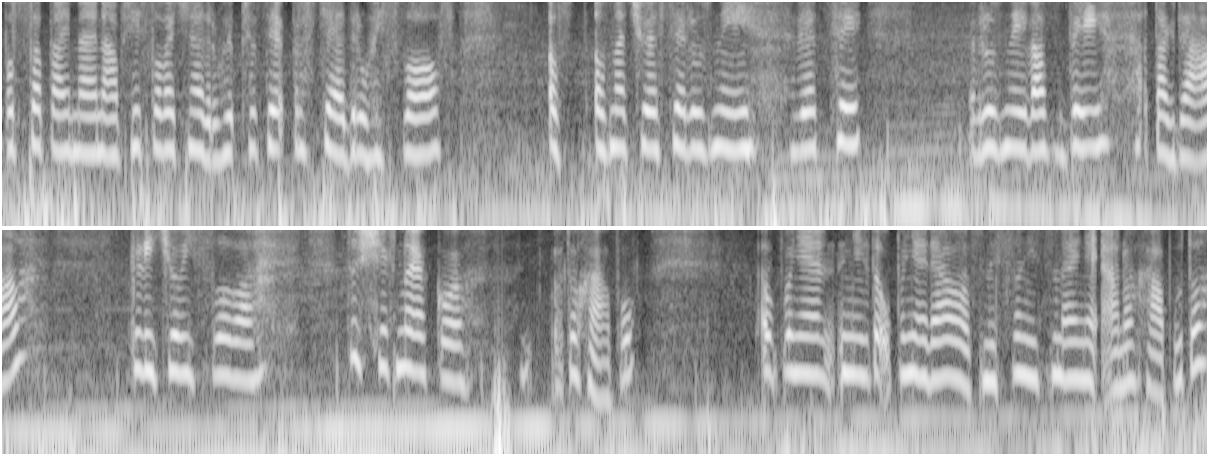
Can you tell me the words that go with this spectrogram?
podstatná jména, příslovečné druhy, prostě, prostě druhy slov, označuje si různé věci, různé vazby a tak dál, klíčové slova, což všechno jako to chápu. A úplně, mě to úplně nedává smysl, nicméně ano, chápu to.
